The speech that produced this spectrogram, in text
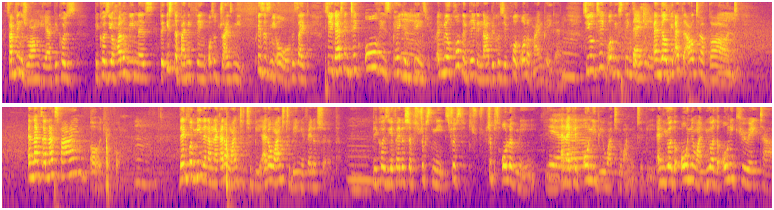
Something's wrong here because because your Halloweeners, the Easter Bunny thing also drives me, pisses me off. It's like, so you guys can take all these pagan Mm. things, and we'll call them pagan now because you've called all of mine pagan. Mm. So you'll take all these things and, and they'll be at the altar of God. Mm. And that's and that's fine. Oh, okay, cool. Mm. Then for me, then I'm like, I don't want it to be. I don't want to be in your fellowship because your fellowship strips me, strips strips all of me, Yeah. and I can only be what you want me to be. And you're the only one. You are the only curator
